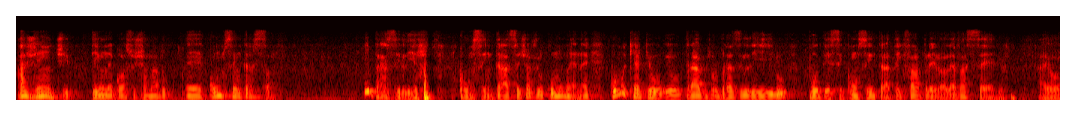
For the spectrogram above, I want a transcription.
A gente tem um negócio chamado é, concentração. E brasileiro concentrar, você já viu como é, né? Como é que é que eu, eu trago para o brasileiro poder se concentrar? Tem que falar para ele, ó, leva a sério. Aí, ó,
